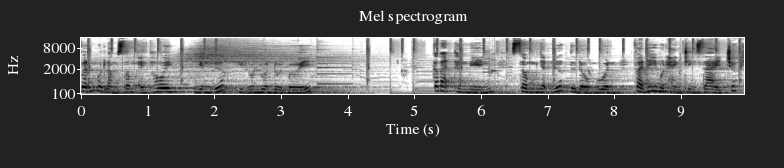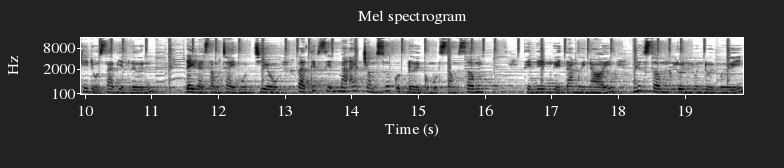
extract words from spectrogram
Vẫn một lòng sông ấy thôi, nhưng nước thì luôn luôn đổi mới. Các bạn thân mến, sông nhận nước từ đầu nguồn và đi một hành trình dài trước khi đổ ra biển lớn. Đây là dòng chảy một chiều và tiếp diễn mãi trong suốt cuộc đời của một dòng sông. Thế nên người ta mới nói, nước sông luôn luôn đổi mới.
